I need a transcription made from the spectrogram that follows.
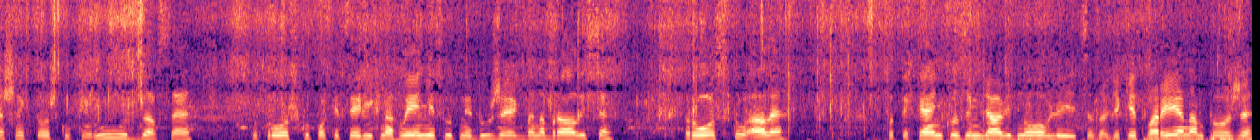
Соняшник, тож кукурудза, все потрошку, поки цей рік на глині тут не дуже якби набралися росту, але потихеньку земля відновлюється завдяки тваринам теж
